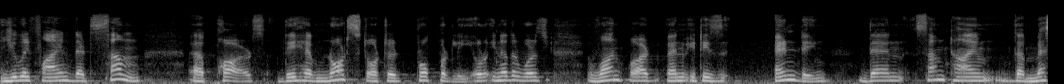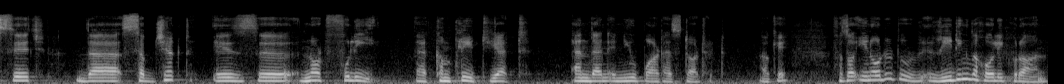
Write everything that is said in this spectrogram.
You will find that some uh, parts they have not started properly or in other words one part when it is ending then sometime the message the subject is uh, not fully uh, complete yet and then a new part has started okay? So in order to reading the holy quran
